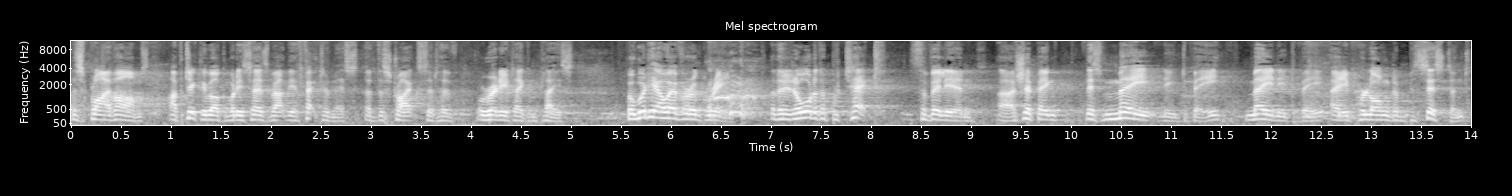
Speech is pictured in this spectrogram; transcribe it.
the supply of arms? I particularly welcome what he says about the effectiveness of the strikes that have already taken place. But would he, however, agree that in order to protect civilian uh, shipping, this may need to be, may need to be a prolonged and persistent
